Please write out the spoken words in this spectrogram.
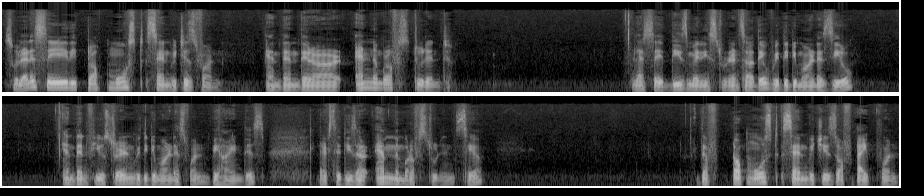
So let us say the topmost sandwich is 1 and then there are n number of student. Let's say these many students are there with the demand as 0 and then few student with the demand as 1 behind this. Let's say these are m number of students here. The topmost sandwich is of type 1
